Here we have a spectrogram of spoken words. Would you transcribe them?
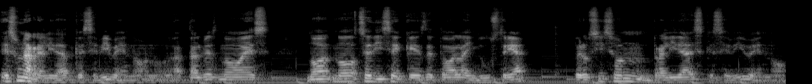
Es una realidad que se vive, ¿no? tal vez no es... No, no se dice que es de toda la industria, pero sí son realidades que se viven, ¿no?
